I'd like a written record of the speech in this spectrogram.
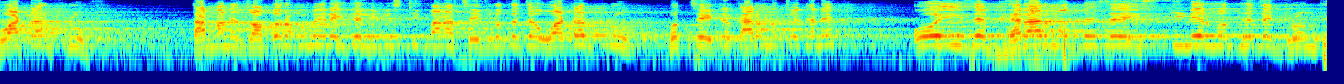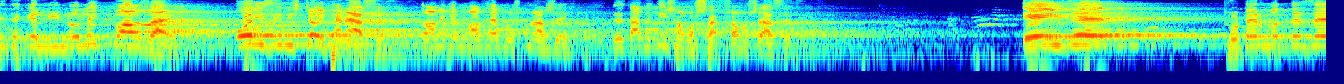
ওয়াটার প্রুফ তার মানে যত রকমের এই যে লিপস্টিক বানাচ্ছে, এগুলোতে যে ওয়াটার প্রুফ হচ্ছে, এটার কারণ হচ্ছে এখানে ওই যে ভেড়ার মধ্যে যে স্কিনের মধ্যে যে গ্রন্থি থেকে লিনোলিক পাওয়া যায়, ওই জিনিসটা ওইখানে আছে। তো অনেকের মাথায় প্রশ্ন আসে যে তাতে কি সমস্যা? সমস্যা আছে। এই যে ঠোঁটের মধ্যে যে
